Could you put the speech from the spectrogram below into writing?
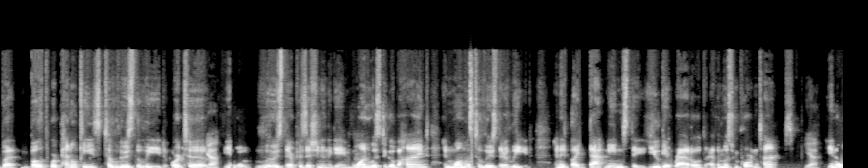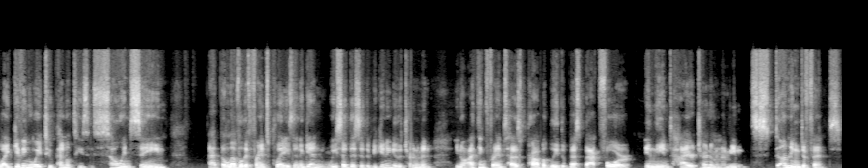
but both were penalties to lose the lead or to Yeah. you know lose their position in the game. Mhm. One was to go behind, and one was to lose their lead. And it's like that means that you get rattled at the most important times. Yeah. You know, like giving away two penalties is so insane. at the level that France plays, and again, we said this at the beginning of the tournament, you know, I think France has probably the best back four in the entire tournament. Mm-hmm. I mean, stunning defense.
